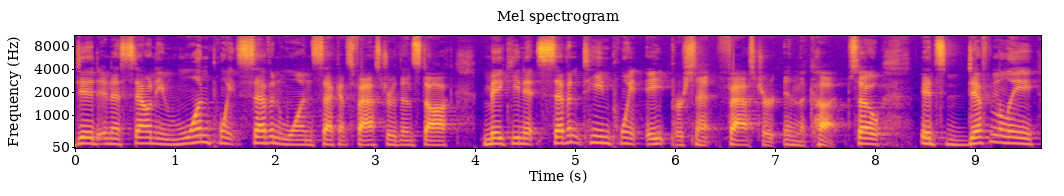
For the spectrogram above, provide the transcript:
did an astounding 1.71 seconds faster than stock, making it 17.8% faster in the cut. So it's definitely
